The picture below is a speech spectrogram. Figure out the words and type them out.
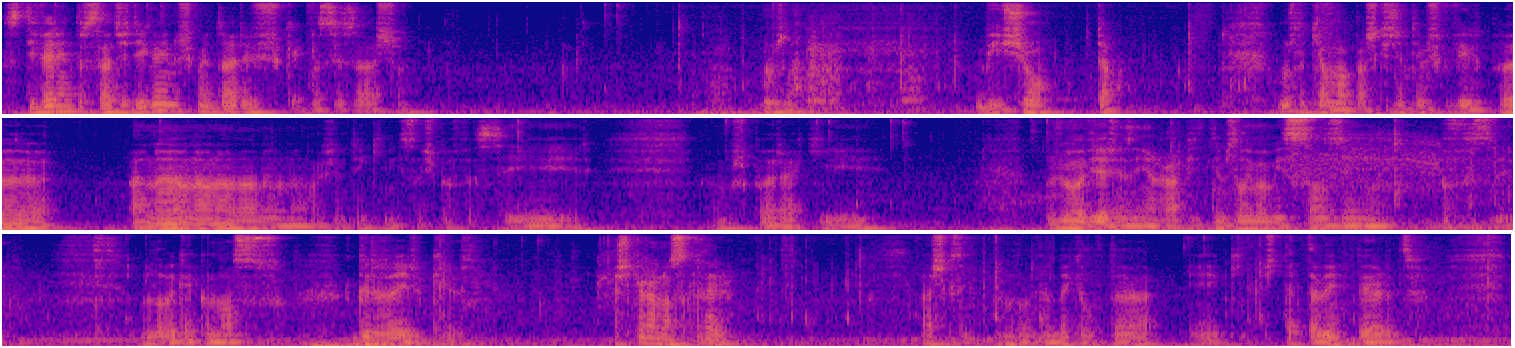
Se estiverem interessados, digam aí nos comentários o que é que vocês acham. Vamos lá. Bicho. Então. Vamos aqui ao mapa. Acho que a gente temos que vir para. Ah, não, não, não, não, não, não. A gente tem aqui missões para fazer. Vamos para aqui. Vamos ver uma viagemzinha rápida. Temos ali uma missãozinha para fazer. Vamos lá ver o que é que o nosso guerreiro quer. Acho que era o nosso guerreiro. Acho que sim. Vamos lá ver onde é que ele está. É aqui. Isto deve estar bem perto.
